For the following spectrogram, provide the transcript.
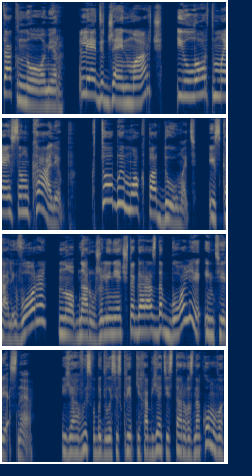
так номер! Леди Джейн Марч и лорд Мейсон Калиб! Кто бы мог подумать? Искали вора, но обнаружили нечто гораздо более интересное. Я высвободилась из крепких объятий старого знакомого,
